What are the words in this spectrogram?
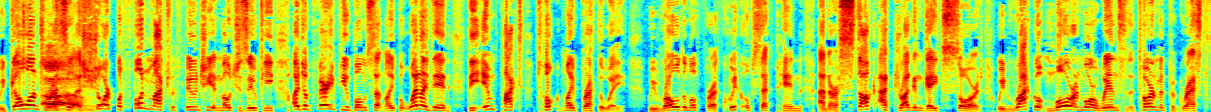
We'd go on to wrestle a Um. short but fun match with Fujii and Mochizuki. I took very few bumps that night, but when I did, the impact took my breath away. We rolled them up for a quick upset pin, and our stock at Dragon Gate soared. We'd rack up more and more wins as the tournament progressed.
